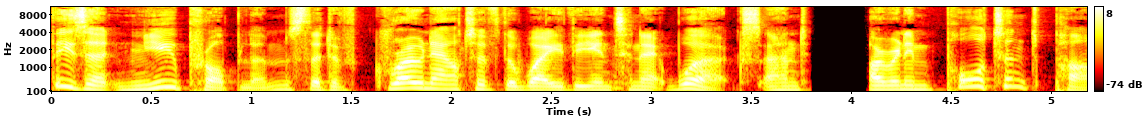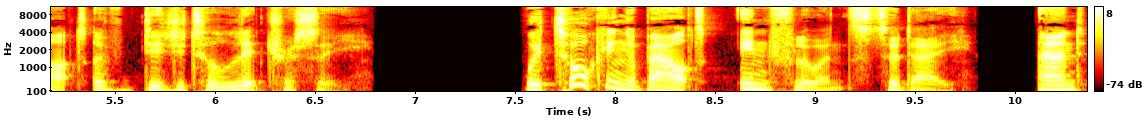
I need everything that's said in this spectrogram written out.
These are new problems that have grown out of the way the internet works and are an important part of digital literacy. We're talking about influence today, and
